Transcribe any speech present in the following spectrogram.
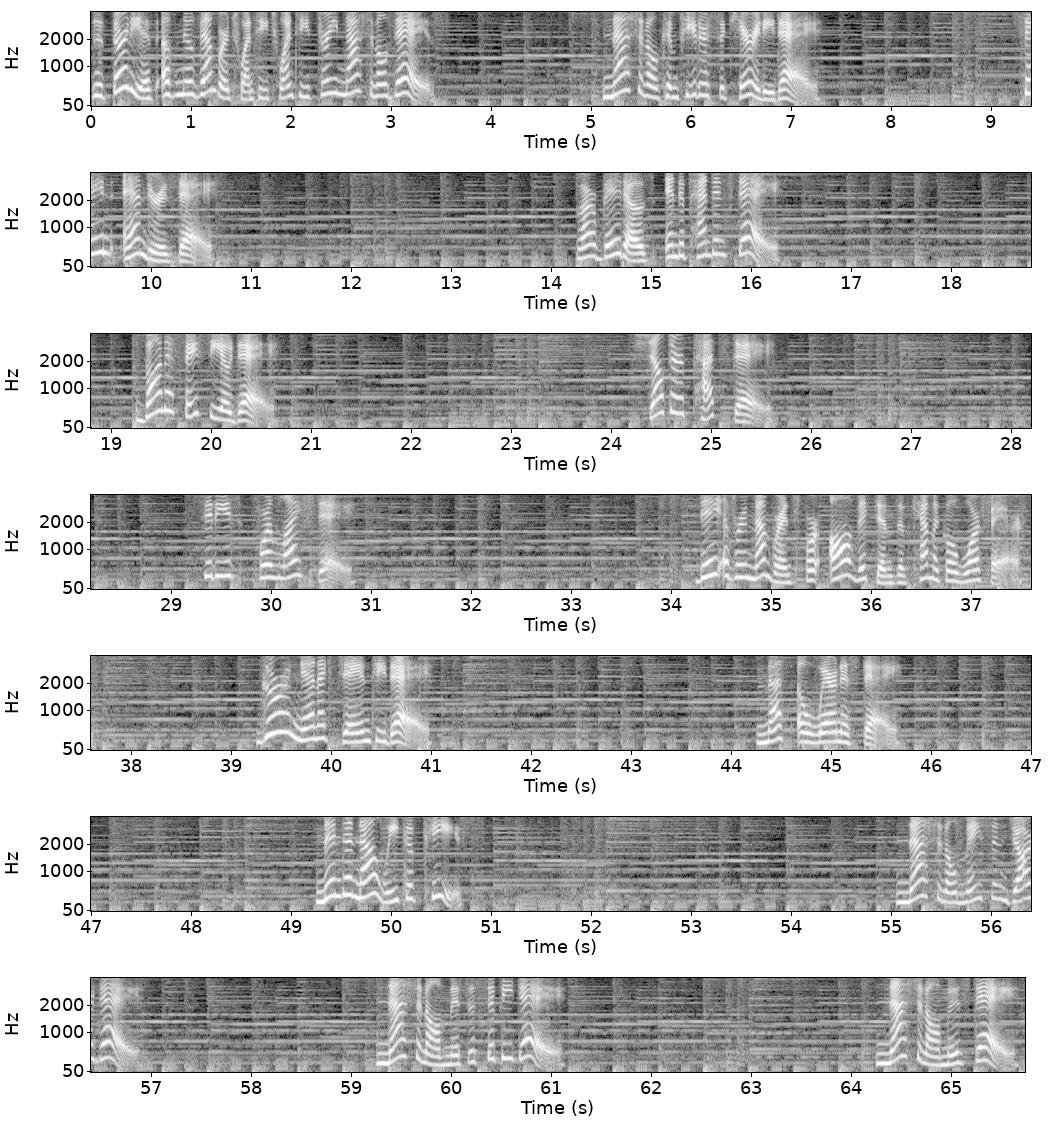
The 30th of November 2023 National Days. National Computer Security Day. St. Andrew's Day. Barbados Independence Day. Bonifacio Day. Shelter Pets Day. Cities for Life Day. Day of Remembrance for all victims of chemical warfare. Guru Nanak Jayanti Day. Meth Awareness Day. Mindanao Week of Peace. National Mason Jar Day. National Mississippi Day. National Mousse Day.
